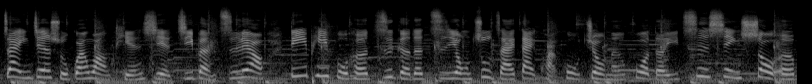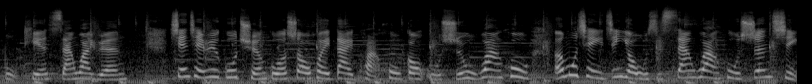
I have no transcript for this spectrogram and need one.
在营建署官网填写基本资料，第一批符合资格的自用住宅贷款户就能获得一次性售额补贴三万元。先前预估全国受惠贷款户共五十五万户，而目前已经有五十三万户申请。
